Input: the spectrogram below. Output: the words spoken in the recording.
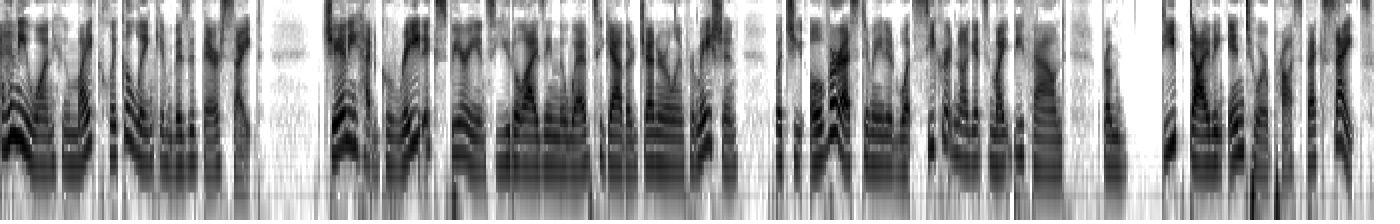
anyone who might click a link and visit their site? Janny had great experience utilizing the web to gather general information, but she overestimated what secret nuggets might be found from deep diving into her prospect sites.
